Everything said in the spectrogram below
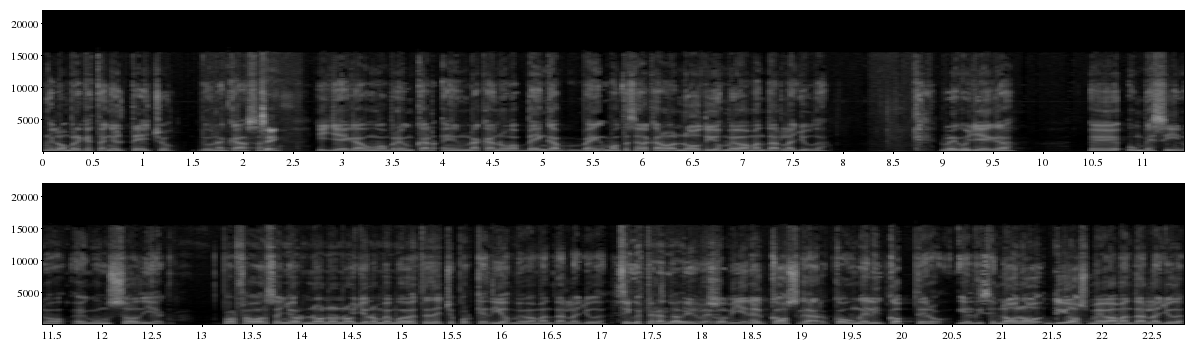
el hombre que está en el techo de una casa Sí. y llega un hombre en, en una canoa, venga, ven, móntese en la canoa, no, Dios me va a mandar la ayuda. Luego llega eh, un vecino en un Zodiac. Por favor, señor, no, no, no, yo no me muevo este techo porque Dios me va a mandar la ayuda. Sigo esperando a Y Dios. luego viene el Coast Guard con un helicóptero y él dice, no, no, Dios me va a mandar la ayuda.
